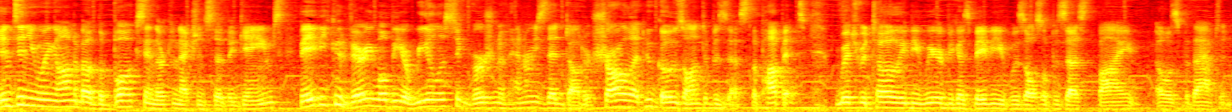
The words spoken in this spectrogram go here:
Continuing on about the books and their connections to the games, Baby could very well be a realistic version of Henry's dead daughter Charlotte who goes on to possess the puppet, which would totally be weird because Baby was also possessed by Elizabeth Afton.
